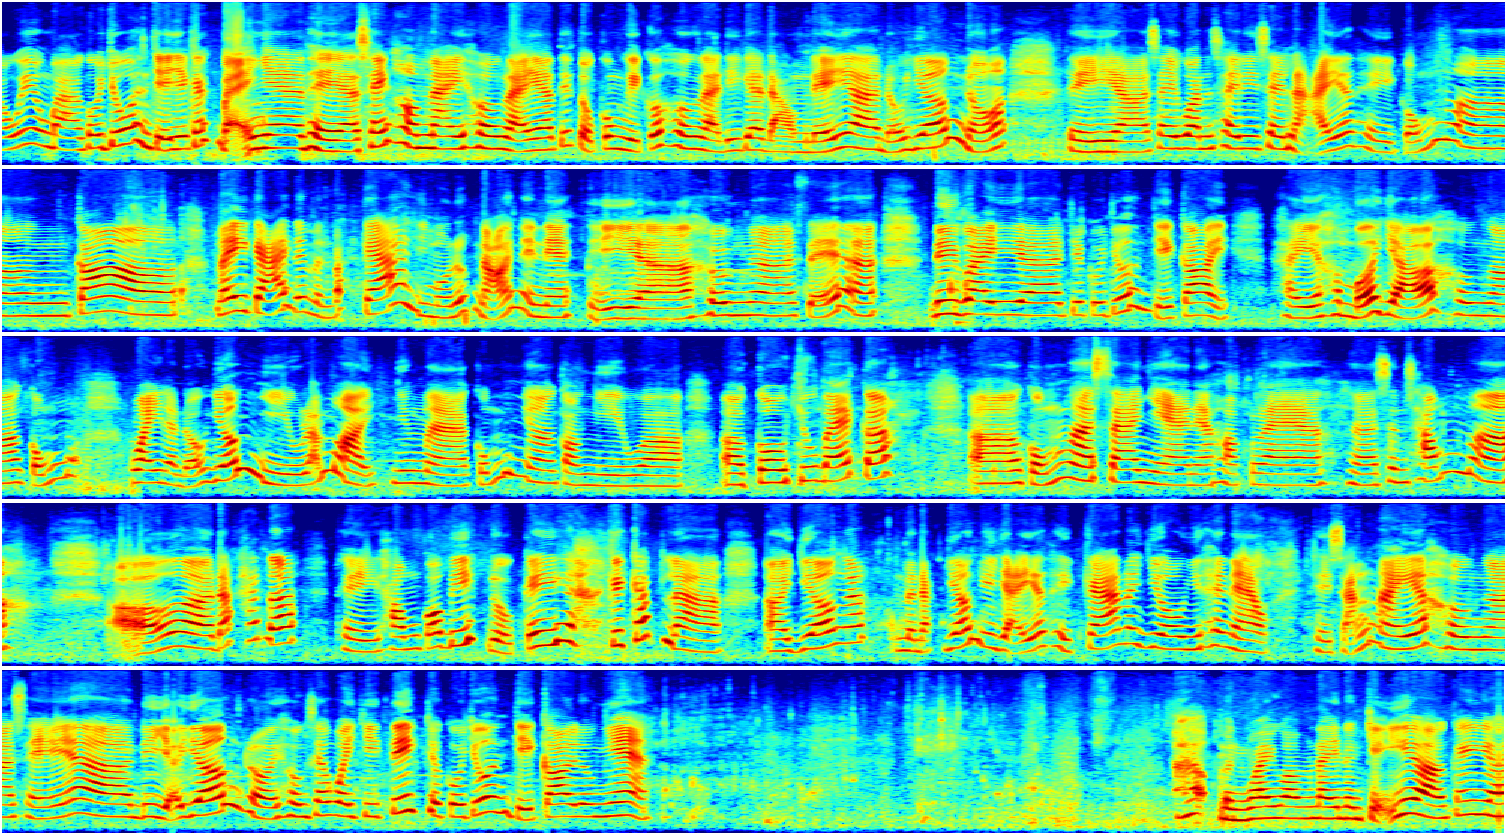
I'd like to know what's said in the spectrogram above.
chào quý ông bà, cô chú, anh chị và các bạn nha. Thì à, sáng hôm nay Hương lại à, tiếp tục công việc của Hương là đi ra đồng để à, đổ dớn nữa. Thì xây quanh xây đi xây lại thì cũng ờ, có mấy cái để mình bắt cá gì mùa nước nổi này nè. Thì Hương sẽ đi quay cho cô chú anh chị coi. Thì hôm bữa giờ Hương cũng quay là đổ dớn nhiều lắm rồi Nhưng mà cũng còn nhiều cô chú bác á à, cũng ờ, xa nhà nè hoặc là à, sinh sống à, ở đất khách á thì không có biết được cái cái cách là à, dớn á. Mình đặt dớn như vậy á thì cá nó vô như thế nào? Thì sẵn nay á hương sẽ đi dở dớn rồi hương sẽ quay chi tiết cho cô chú anh chị coi luôn nha. À, mình quay qua bên đây đang chỉ cái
